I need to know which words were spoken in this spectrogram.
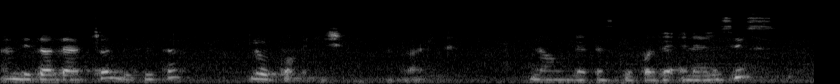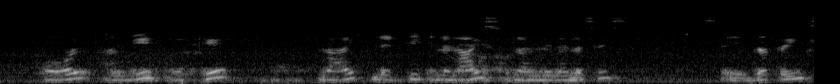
And these are the actual this is the load combination. Right now let us go for the analysis all I mean okay right let me analyze run the analysis. Save the things.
